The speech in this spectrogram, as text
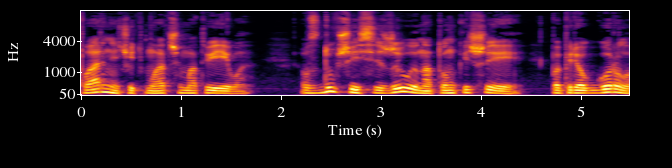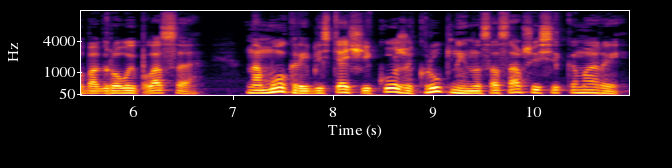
Парня чуть младше Матвеева. Вздувшиеся жилы на тонкой шее. Поперек горла багровая полоса. На мокрой блестящей коже крупные насосавшиеся комары.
